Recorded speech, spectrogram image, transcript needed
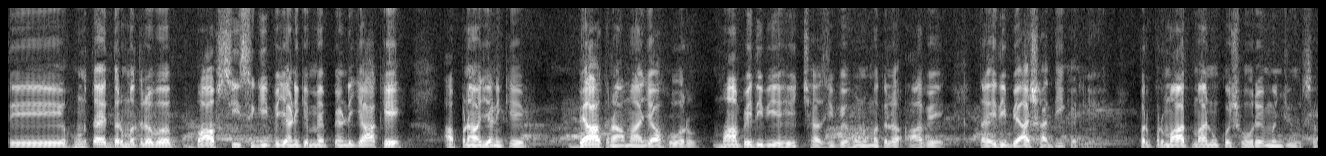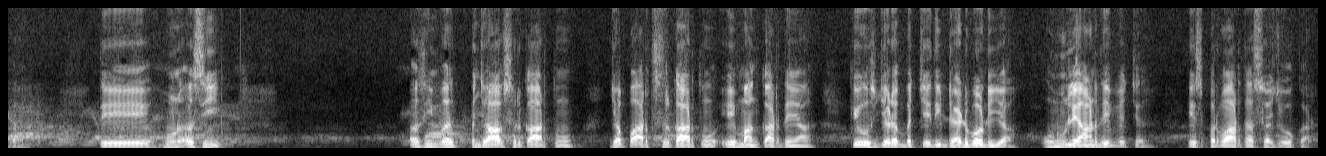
ਤੇ ਹੁਣ ਤਾਂ ਇੱਧਰ ਮਤਲਬ ਵਾਪਸੀ ਸੀਗੀ ਵੀ ਜਾਣੀ ਕਿ ਮੈਂ ਪਿੰਡ ਜਾ ਕੇ ਆਪਣਾ ਜਾਣੀ ਕਿ ਵਿਆਹ ਕਰਾਵਾਂ ਜਾਂ ਹੋਰ ਮਾਂ ਮਾਪੇ ਦੀ ਵੀ ਇਹ ਇੱਛਾ ਸੀ ਵੀ ਹੁਣ ਮਤਲਬ ਆਵੇ ਤਾਂ ਇਹਦੀ ਵਿਆਹ ਸ਼ਾਦੀ ਕਰੀਏ। ਪਰ ਪ੍ਰਮਾਤਮਾ ਨੂੰ ਕੁਝ ਹੋਰੇ ਮਨਜ਼ੂਰ ਸੀਗਾ ਤੇ ਹੁਣ ਅਸੀਂ ਅਸੀਂ ਪੰਜਾਬ ਸਰਕਾਰ ਤੋਂ ਜਾਂ ਭਾਰਤ ਸਰਕਾਰ ਤੋਂ ਇਹ ਮੰਗ ਕਰਦੇ ਆ ਕਿ ਉਸ ਜਿਹੜੇ ਬੱਚੇ ਦੀ ਡੈੱਡ ਬੋਡੀ ਆ, ਉਹਨੂੰ ਲਿਆਉਣ ਦੇ ਵਿੱਚ ਇਸ ਪਰਿਵਾਰ ਦਾ ਸਹਿਯੋਗ ਕਰਨ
